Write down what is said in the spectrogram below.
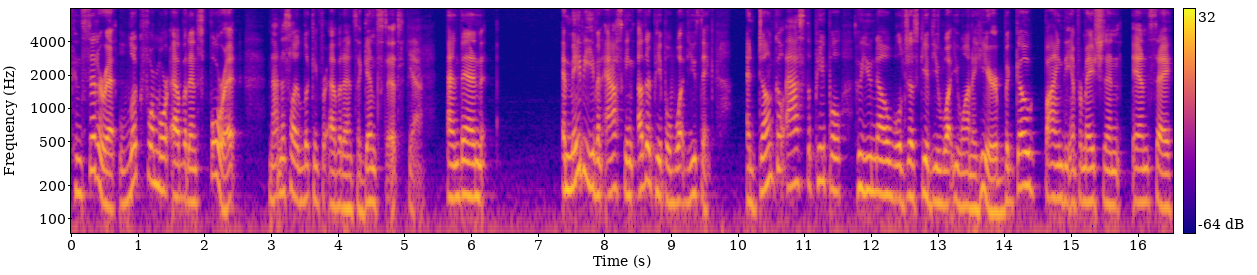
consider it look for more evidence for it not necessarily looking for evidence against it. Yeah. And then and maybe even asking other people what do you think? And don't go ask the people who you know will just give you what you want to hear, but go find the information and say,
